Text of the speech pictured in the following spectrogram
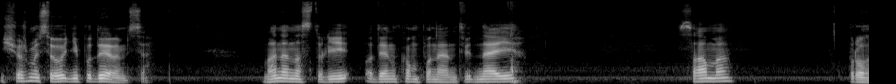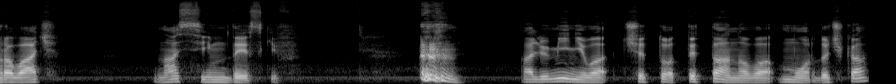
І що ж ми сьогодні подивимося? У мене на столі один компонент від неї. Саме програвач на 7 дисків. алюмінієва чи то титанова мордочка.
